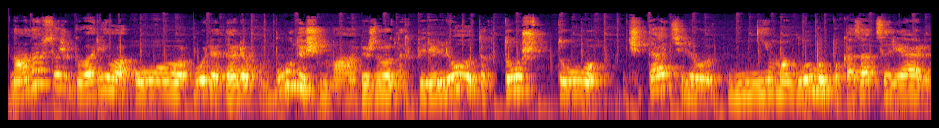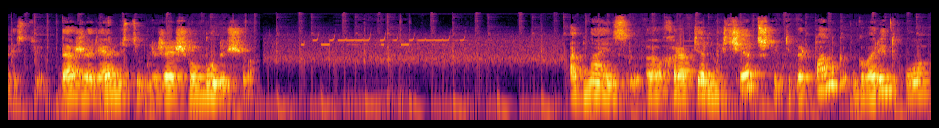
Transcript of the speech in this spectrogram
Но она все же говорила о более далеком будущем, о международных перелетах, то, что читателю не могло бы показаться реальностью, даже реальностью ближайшего будущего. Одна из э, характерных черт, что киберпанк говорит о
